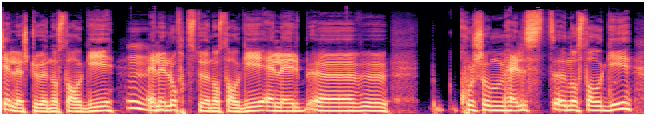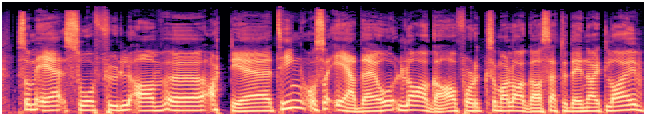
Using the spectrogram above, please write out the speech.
kjellerstuenostalgi, eller loftstuenostalgi, eller øh, hvor som helst nostalgi, som er så full av uh, artige ting, og så er det jo laga av folk som har laga Saturday Night Live,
